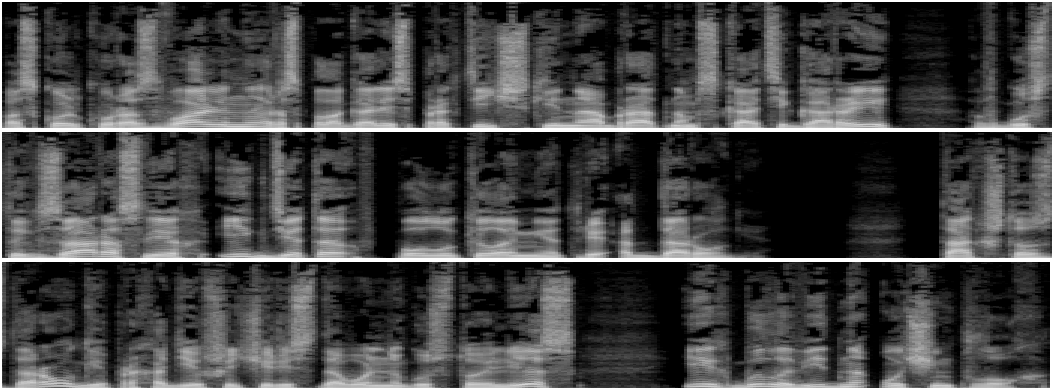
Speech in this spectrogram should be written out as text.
поскольку развалины располагались практически на обратном скате горы, в густых зарослях и где-то в полукилометре от дороги. Так что с дороги, проходившей через довольно густой лес, их было видно очень плохо.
